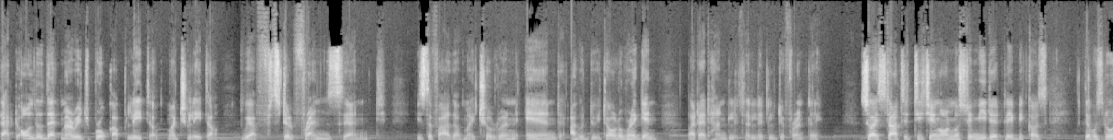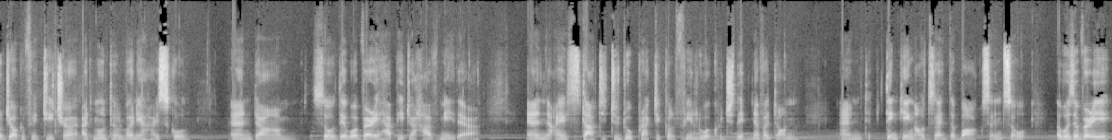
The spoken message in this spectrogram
that, although that marriage broke up later, much later. We are still friends and he's the father of my children and I would do it all over again, but I'd handle it a little differently. So I started teaching almost immediately because there was no geography teacher at Mount Alvernia High School. And um, so they were very happy to have me there. And I started to do practical field work, which they'd never done, and thinking outside the box. And so it was a very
